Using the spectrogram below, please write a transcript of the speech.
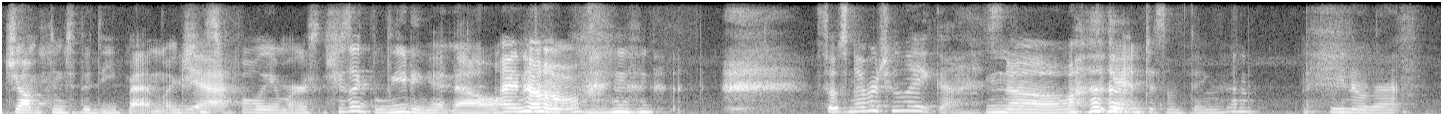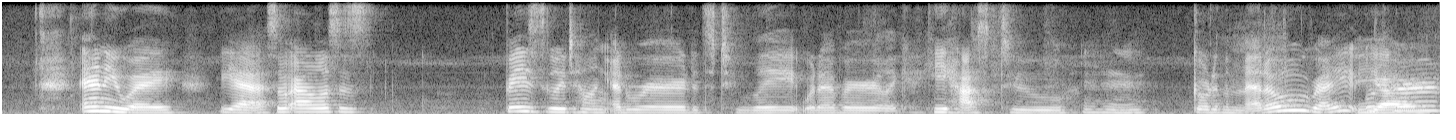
jumped into the deep end. Like Yeah. she's fully immersed. She's like leading it now. I know. so it's never too late, guys. no. to get into something. We know that. Anyway, yeah, so Alice is basically telling Edward it's too late, whatever. Like, he has to hmm go to the meadow, right? With Yeah. her?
